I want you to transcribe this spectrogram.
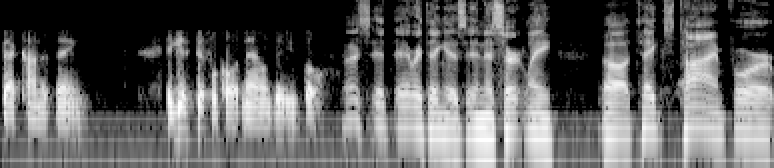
that kind of thing. It gets difficult nowadays, though. It, everything is, and it certainly uh, takes time for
